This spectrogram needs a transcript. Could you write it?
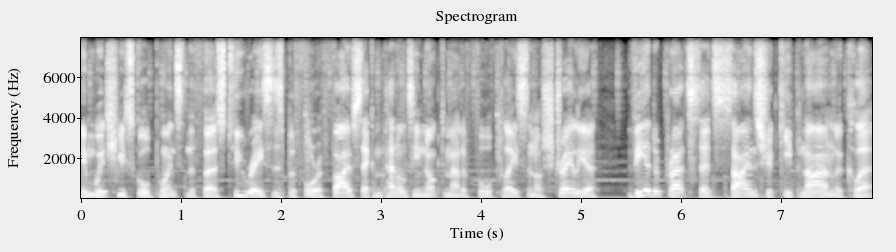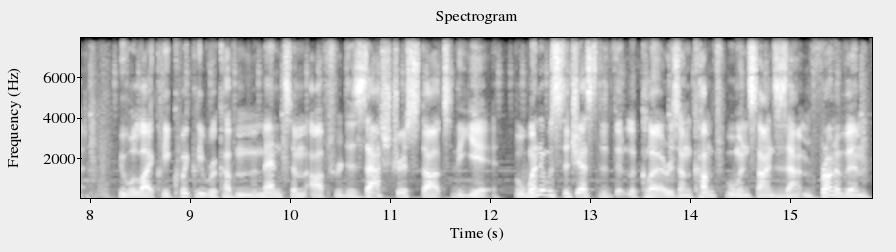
in which he scored points in the first two races before a 5 second penalty knocked him out of 4th place in Australia, Villadelprat said Sainz should keep an eye on Leclerc, who will likely quickly recover momentum after a disastrous start to the year. But when it was suggested that Leclerc is uncomfortable when Sainz is out in front of him,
